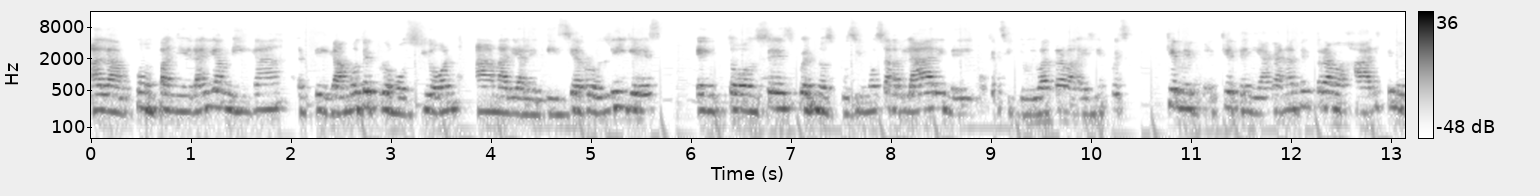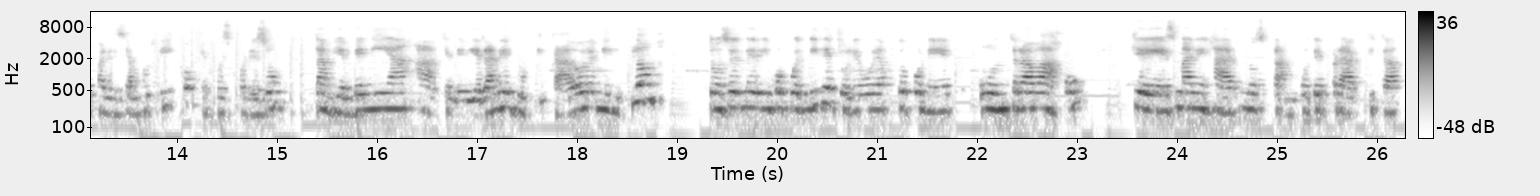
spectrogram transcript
a la, compañera y amiga, digamos, de promoción, a María Leticia Rodríguez. Entonces, pues nos pusimos a hablar y me dijo que si yo iba a trabajar, pues que, me, que tenía ganas de trabajar y que me parecía muy rico, que pues por eso también venía a que me dieran el duplicado de mi diploma. Entonces me dijo, pues mire, yo le voy a proponer un trabajo que es manejar los campos de práctica,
